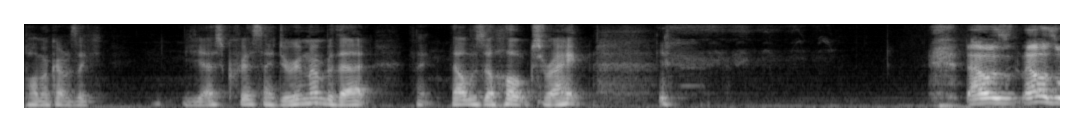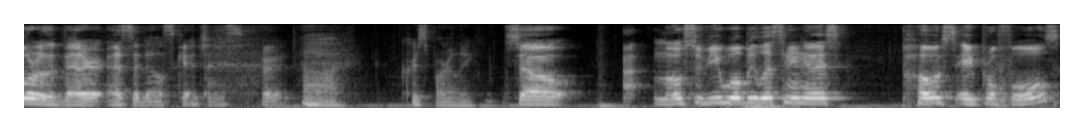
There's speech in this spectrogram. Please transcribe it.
Paul McCartney was like, "Yes, Chris, I do remember that. Like, that was a hoax, right?" That was that was one of the better SNL sketches. Right. Ah, Chris Farley. So uh, most of you will be listening to this post April Fools,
